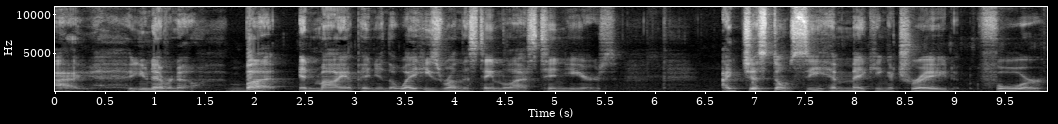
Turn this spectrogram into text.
I you never know. But in my opinion, the way he's run this team the last ten years, I just don't see him making a trade for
